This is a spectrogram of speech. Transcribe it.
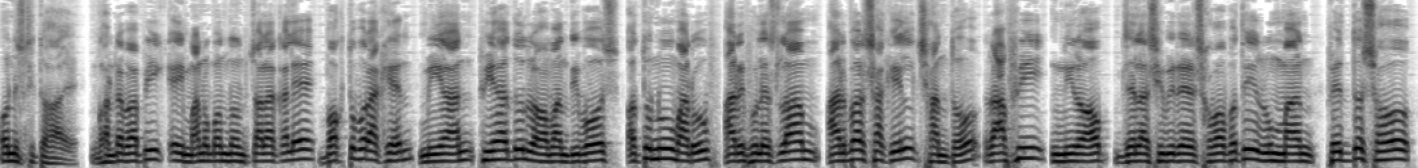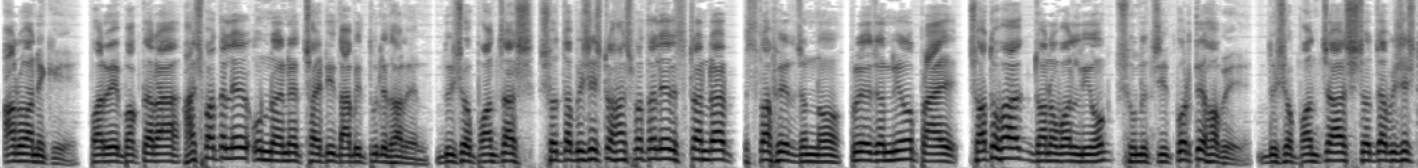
অনুষ্ঠিত হয়। ঘণ্টাব্যাপী এই মানববন্ধন চলাকালে বক্তব্য রাখেন মিয়ান ফিহাদুল রহমান দিবস, অতনু মারুফ, আরিফুল ইসলাম, আরবার শাকিল, শান্ত রাফি নীরব জেলা শিবিরের সভাপতি রুম্মান ফেদ্দোস সহ আরও অনেকে। পরে বক্তারা হাসপাতালের উন্নয়নের ছয়টি দাবি তুলে ধরেন। দুইশো পঞ্চাশ শয্যা বিশিষ্ট হাসপাতালের স্ট্যান্ডার্ড স্টাফের জন্য প্রয়োজনীয় প্রায় শতভাগ জনবল নিয়োগ সুনিশ্চিত করতে হবে। দুইশো পঞ্চাশ শয্যা বিশিষ্ট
